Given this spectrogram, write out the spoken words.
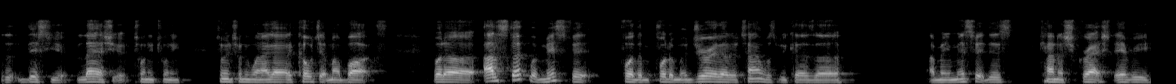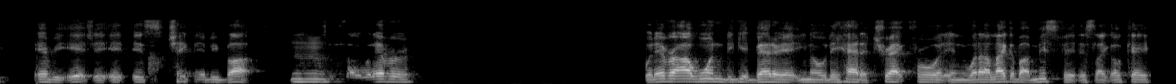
this year, last year, 2020, 2021. I got a coach at my box, but uh, I stuck with Misfit for the for the majority of the time was because uh, I mean Misfit just kind of scratched every every itch. It, it, it's checked every block. Mm-hmm. So it's like whatever whatever I wanted to get better at, you know, they had a track for it. And what I like about Misfit is like, okay,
